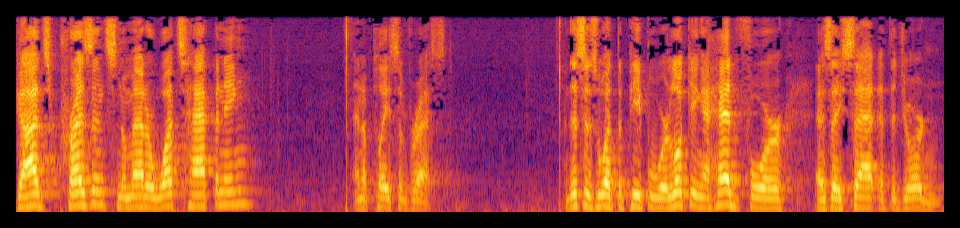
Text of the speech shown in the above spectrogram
God's presence no matter what's happening, and a place of rest. This is what the people were looking ahead for as they sat at the Jordan.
